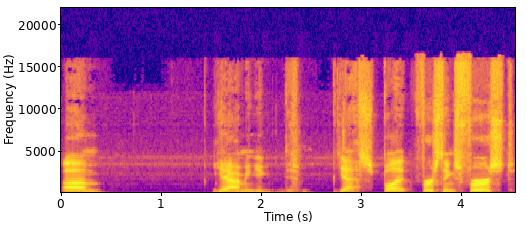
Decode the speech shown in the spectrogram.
Um, yeah, I mean, you, yes, but first things first.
